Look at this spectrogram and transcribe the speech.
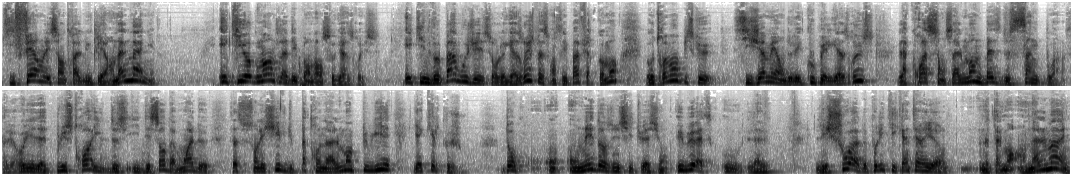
qui ferme les centrales nucléaires en Allemagne et qui augmente la dépendance au gaz russe et qui ne veut pas bouger sur le gaz russe parce qu'on ne sait pas faire comment autrement, puisque si jamais on devait couper le gaz russe, la croissance allemande baisse de 5 points. Ça veut dire, au lieu d'être plus 3, ils, descendent à moins 2. Ça, ce sont les chiffres du patronat allemand publiés il y a quelques jours. Donc, on, est dans une situation ubuesque où les choix de politique intérieure, notamment en Allemagne,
